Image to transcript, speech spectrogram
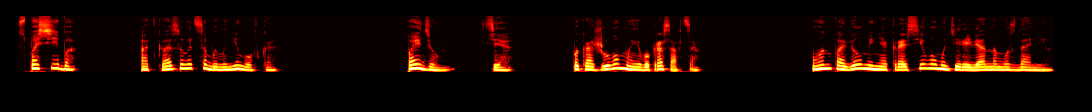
Спасибо. Отказываться было неловко. Пойдем, те. Покажу вам моего красавца. Он повел меня к красивому деревянному зданию.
